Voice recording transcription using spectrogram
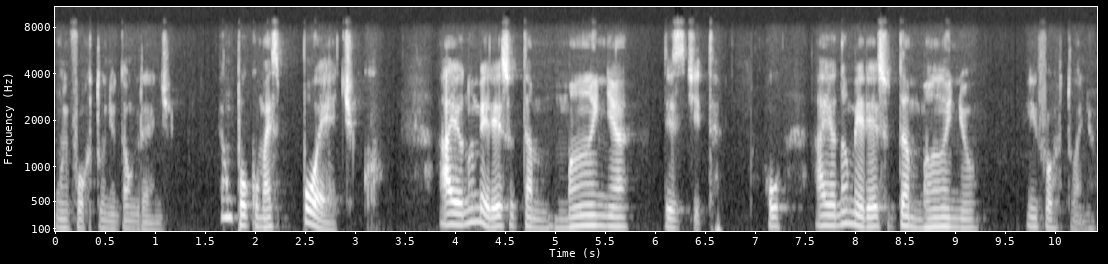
um infortúnio tão grande. É um pouco mais poético. Ah, eu não mereço tamanha desdita. Ou, ah, eu não mereço tamanho infortúnio.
